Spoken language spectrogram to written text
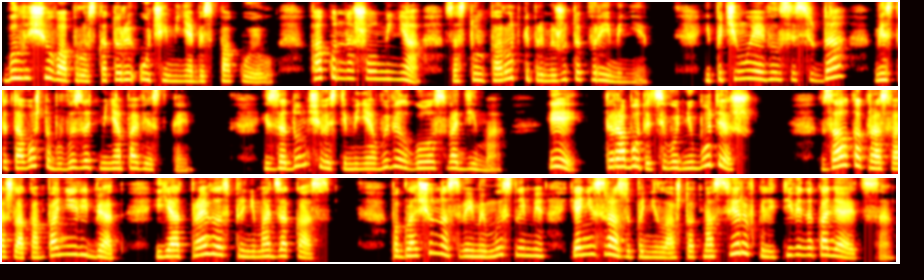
Был еще вопрос, который очень меня беспокоил. Как он нашел меня за столь короткий промежуток времени? И почему явился сюда, вместо того, чтобы вызвать меня повесткой? Из задумчивости меня вывел голос Вадима. «Эй, ты работать сегодня будешь?» В зал как раз вошла компания ребят, и я отправилась принимать заказ. Поглощенная своими мыслями, я не сразу поняла, что атмосфера в коллективе накаляется.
